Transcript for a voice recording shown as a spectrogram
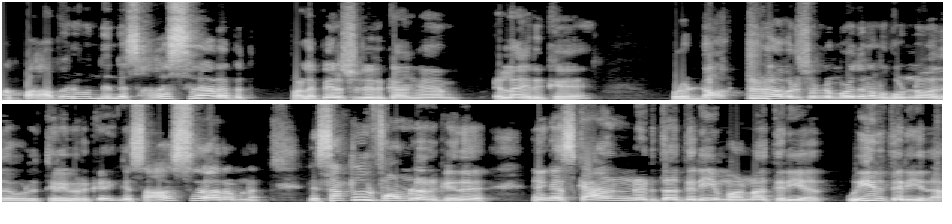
அப்ப அவர் வந்து இந்த சகசிரார பத்தி பல பேர் சொல்லியிருக்காங்க. எல்லாம் இருக்கு. ஒரு டாக்டர் அவர் சொல்லும்போது நமக்கு ஒன்றும் அது ஒரு தெளிவு இருக்கு. இங்க சாஸ்திராரம்னு இது சட்டில் ஃபார்ம்ல இருக்கு இது. எங்க ஸ்கேன் எடுத்தா தெரியுமான்னா தெரியாது. உயிர் தெரியுதா.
